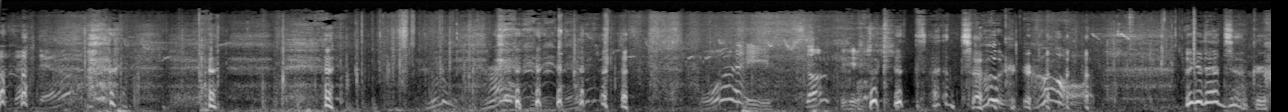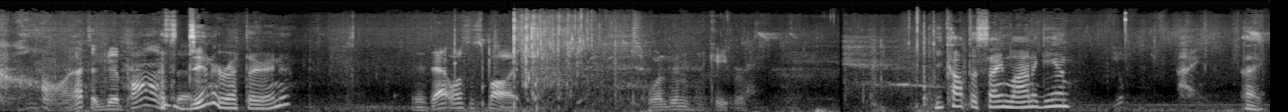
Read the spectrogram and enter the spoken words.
Is that dinner? Good gracious, man. What sunfish. Look at that joker. Good God. Look at that joker. Oh, that's a good pond That's set. dinner right there, ain't it? If that was the spot, it would have been a keeper. You caught the same line again? Yep. Hey, hey, hey, look. He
